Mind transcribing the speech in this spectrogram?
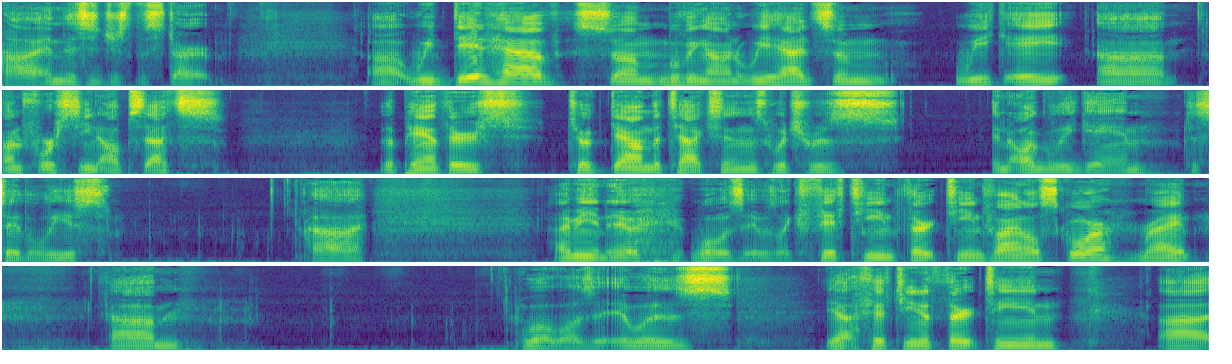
uh, and this is just the start. Uh, we did have some. Moving on, we had some Week Eight uh, unforeseen upsets. The Panthers took down the Texans, which was an ugly game to say the least. Uh, I mean, it, what was it? It was like 15 13 final score, right? Um, what was it? It was, yeah, 15 to 13. Uh,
